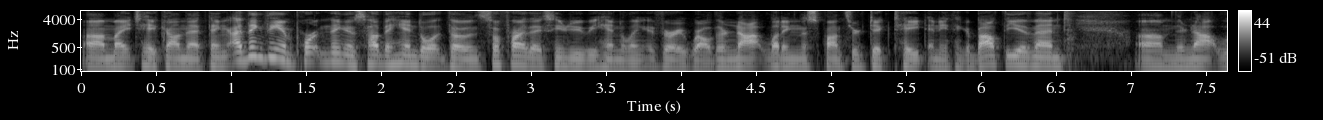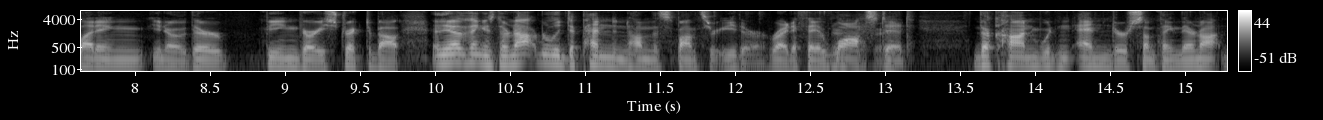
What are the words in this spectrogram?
uh, might take on that thing. I think the important thing is how they handle it though, and so far they seem to be handling it very well. They're not letting the sponsor dictate anything about the event. Um, they're not letting you know they're being very strict about. And the other thing is they're not really dependent on the sponsor either, right? If they lost it, the con wouldn't end or something. They're not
